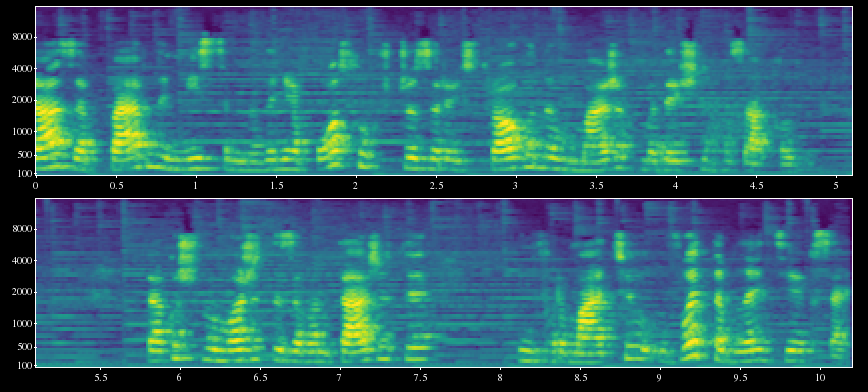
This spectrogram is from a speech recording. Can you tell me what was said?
та за певним місцем надання послуг, що зареєстроване в межах медичного закладу. Також ви можете завантажити інформацію в таблиці Excel.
